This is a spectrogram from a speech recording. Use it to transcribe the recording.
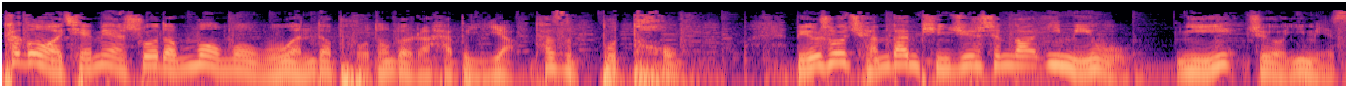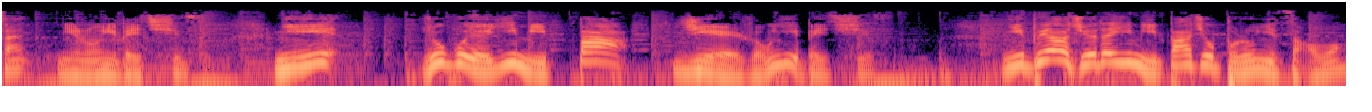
他跟我前面说的默默无闻的普通的人还不一样，他是不同。比如说，全班平均身高一米五，你只有一米三，你容易被欺负；你如果有一米八，也容易被欺负。你不要觉得一米八就不容易遭哦。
